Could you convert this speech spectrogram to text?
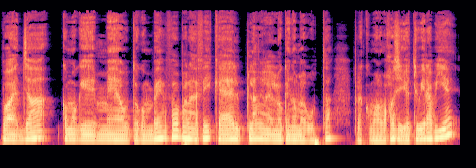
pues ya como que me autoconvenzo para decir que es el plan lo que no me gusta. Pero es como a lo mejor si yo estuviera bien,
